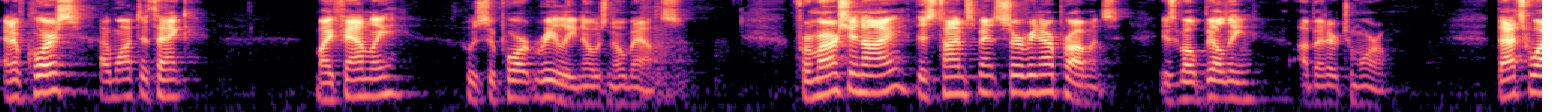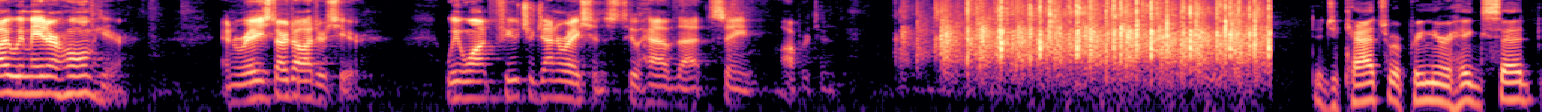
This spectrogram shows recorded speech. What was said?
And of course, I want to thank my family, whose support really knows no bounds. For Marcia and I, this time spent serving our province is about building a better tomorrow. That's why we made our home here and raised our daughters here. We want future generations to have that same opportunity. Did you catch what Premier Higgs said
